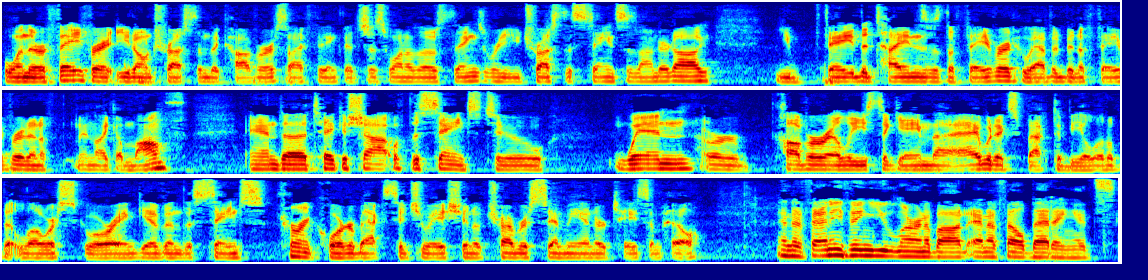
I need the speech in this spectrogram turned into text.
When they're a favorite, you don't trust them to cover. So I think that's just one of those things where you trust the Saints as underdog. You fade the Titans as the favorite, who haven't been a favorite in, a, in like a month, and uh, take a shot with the Saints to win or cover at least a game that I would expect to be a little bit lower scoring given the Saints' current quarterback situation of Trevor Siemian or Taysom Hill. And if anything you learn about NFL betting, it's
